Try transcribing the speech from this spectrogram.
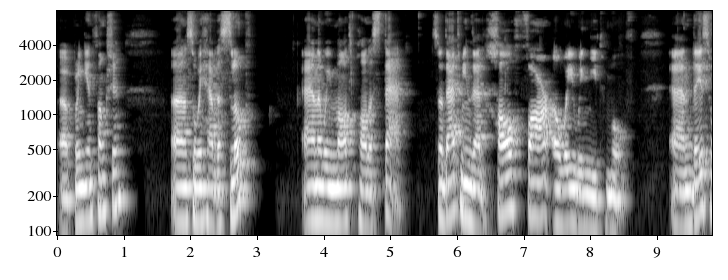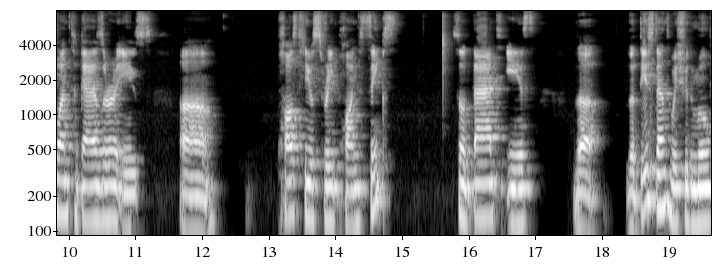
a gradient function. Uh, so we have the slope and then we multiply the step. So that means that how far away we need to move. And this one together is uh, positive 3.6. So that is the, the distance we should move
